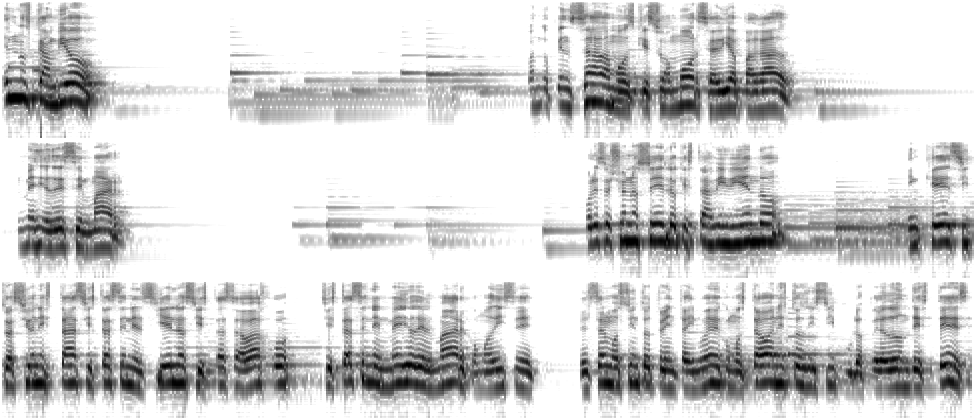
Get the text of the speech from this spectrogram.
Él nos cambió. Cuando pensábamos que su amor se había apagado medio de ese mar. Por eso yo no sé lo que estás viviendo, en qué situación estás, si estás en el cielo, si estás abajo, si estás en el medio del mar, como dice el Salmo 139, como estaban estos discípulos, pero donde estés,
